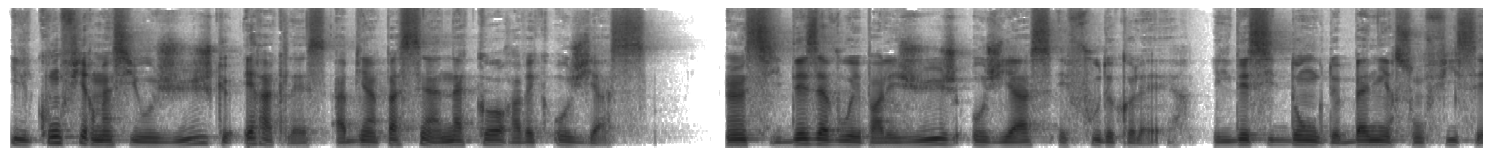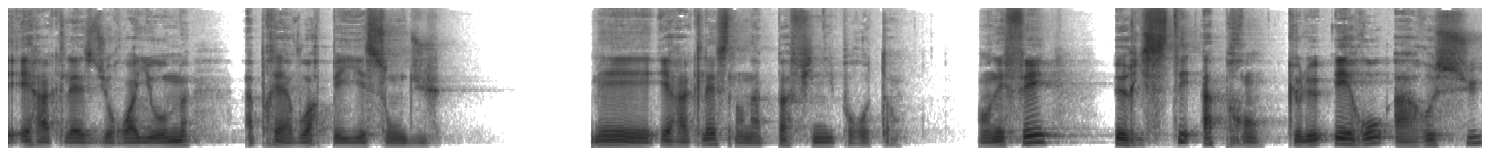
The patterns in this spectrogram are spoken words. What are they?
Il confirme ainsi au juge que Héraclès a bien passé un accord avec Ogias. Ainsi désavoué par les juges, Ogias est fou de colère. Il décide donc de bannir son fils et Héraclès du royaume après avoir payé son dû. Mais Héraclès n'en a pas fini pour autant. En effet, Eurysthée apprend que le héros a reçu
